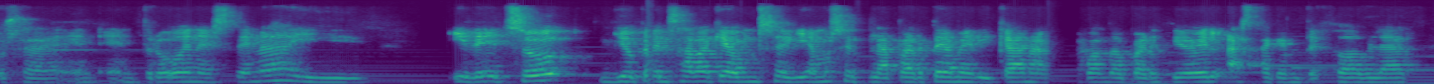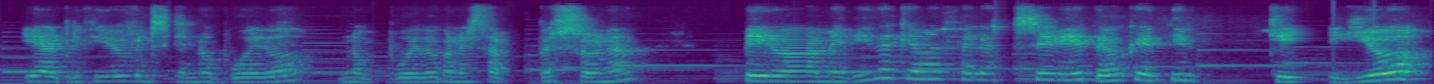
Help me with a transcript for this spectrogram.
o sea, en, entró en escena y, y de hecho yo pensaba que aún seguíamos en la parte americana cuando apareció él hasta que empezó a hablar. Y al principio pensé, no puedo, no puedo con esta persona pero a medida que avanza la serie, tengo que decir que yo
